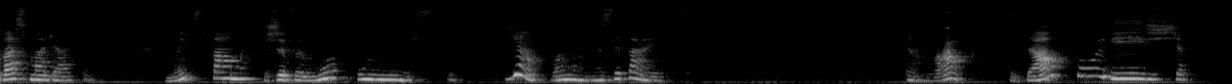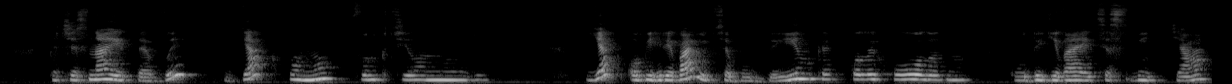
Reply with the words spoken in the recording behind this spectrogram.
вас, малята! Ми з вами живемо у місті. Як воно називається? Так, Запоріжжя. Та чи знаєте ви, як воно функціонує? Як обігріваються будинки, коли холодно, куди дівається сміття,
